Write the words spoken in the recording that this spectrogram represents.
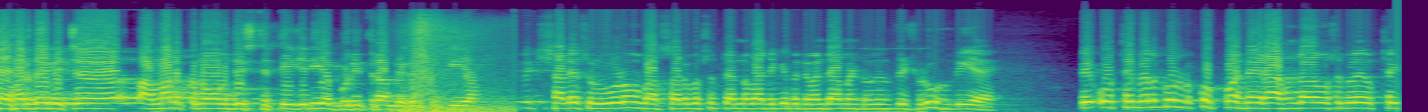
ਸ਼ਹਿਰ ਦੇ ਵਿੱਚ ਅਮਨ ਕਾਨੂੰਨ ਦੀ ਸਥਿਤੀ ਜਿਹੜੀ ਹੈ ਬੁਰੀ ਤਰ੍ਹਾਂ ਵਿਗੜ ਚੁੱਕੀ ਆ। ਵਿੱਚ ਸਾਡੇ ਸਰੂੜੋਂ ਬੱਸ ਸਰਵਿਸ 3:55 ਮਿੰਟ ਦੇ ਉੱਤੇ ਸ਼ੁਰੂ ਹੁੰਦੀ ਹੈ। ਤੇ ਉੱਥੇ ਬਿਲਕੁਲ ਘੁੱਪ ਹਨੇਰਾ ਹੁੰਦਾ ਉਸ ਵੇਲੇ ਉੱਥੇ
